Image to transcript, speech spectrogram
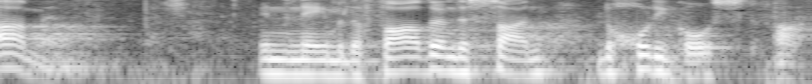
Amen. In the name of the Father, and the Son, and the Holy Ghost. Amen.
